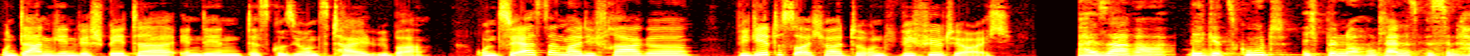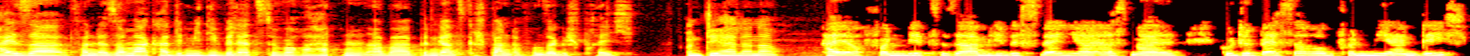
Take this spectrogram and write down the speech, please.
und dann gehen wir später in den Diskussionsteil über. Und zuerst einmal die Frage, wie geht es euch heute und wie fühlt ihr euch? Hi Sarah, mir geht's gut. Ich bin noch ein kleines bisschen heiser von der Sommerakademie, die wir letzte Woche hatten, aber bin ganz gespannt auf unser Gespräch. Und dir, Helena? Hi auch von mir zusammen, liebe Svenja. Erstmal gute Besserung von mir an dich.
